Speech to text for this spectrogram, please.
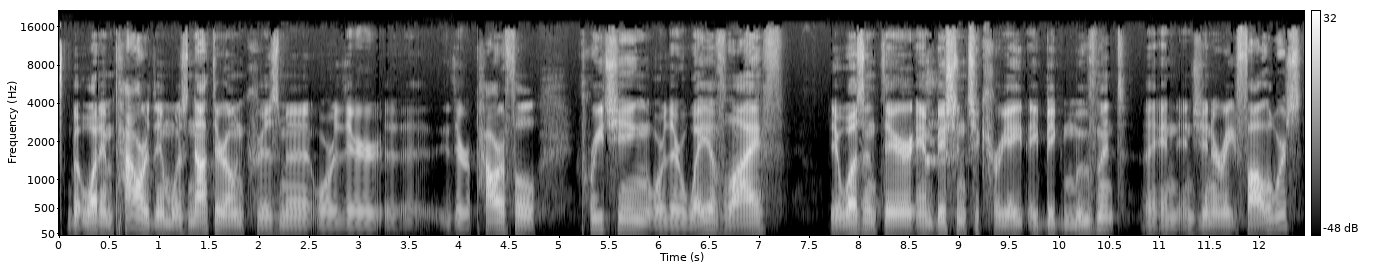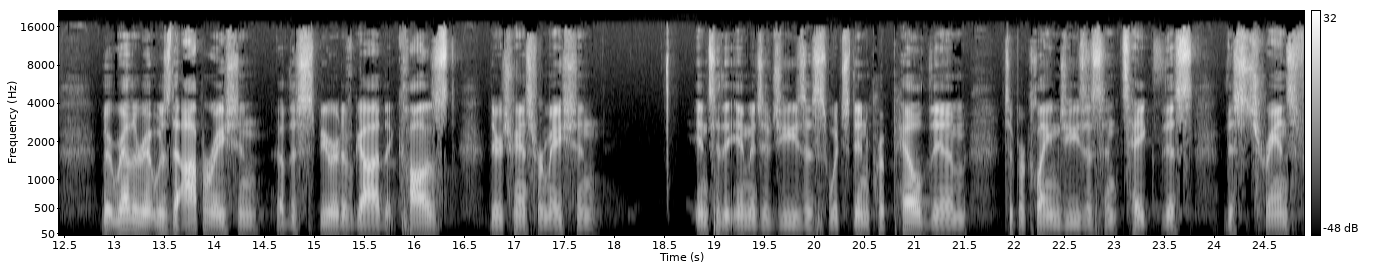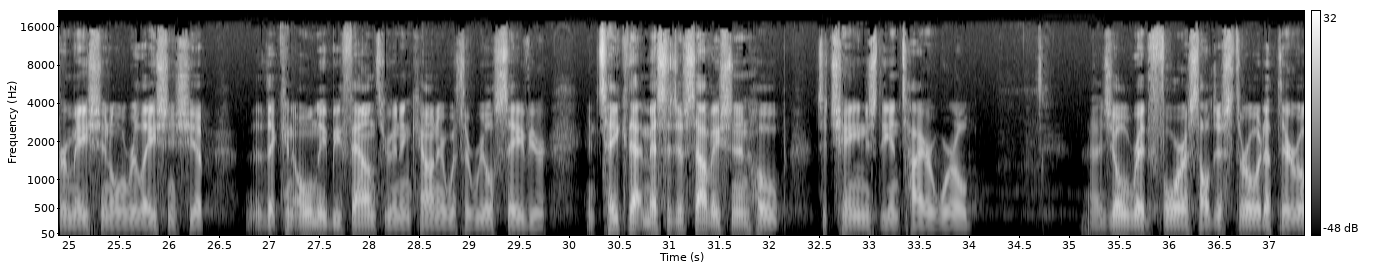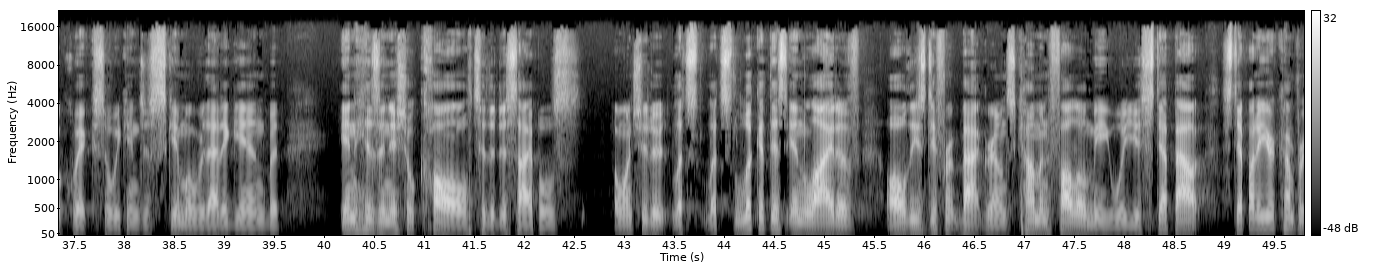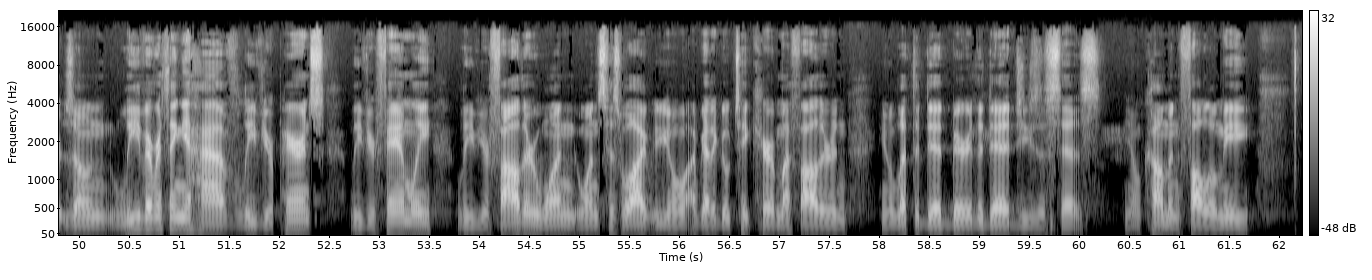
But what empowered them was not their own charisma or their, uh, their powerful preaching or their way of life. It wasn't their ambition to create a big movement and, and generate followers, but rather it was the operation of the Spirit of God that caused their transformation into the image of Jesus, which then propelled them to proclaim Jesus and take this, this transformational relationship that can only be found through an encounter with a real Savior and take that message of salvation and hope to change the entire world. Uh, Joel read for us. I'll just throw it up there real quick so we can just skim over that again. But in his initial call to the disciples, I want you to let's let's look at this in light of all these different backgrounds. Come and follow me. Will you step out, step out of your comfort zone, leave everything you have, leave your parents, leave your family, leave your father. One one says, "Well, I you know, I've got to go take care of my father and, you know, let the dead bury the dead," Jesus says. You know, come and follow me.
